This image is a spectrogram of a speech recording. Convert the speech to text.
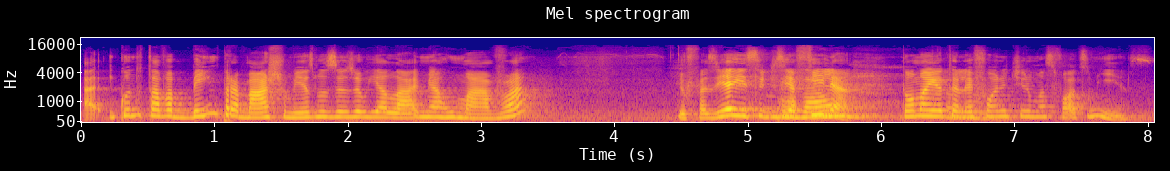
a- e quando eu estava bem para baixo mesmo, às vezes eu ia lá e me arrumava. Eu fazia isso e dizia, Tá filha, toma aí o telefone e tira umas fotos minhas.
